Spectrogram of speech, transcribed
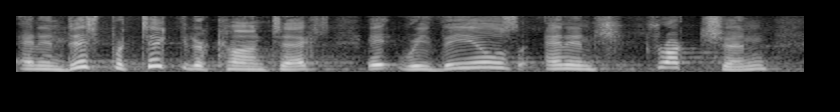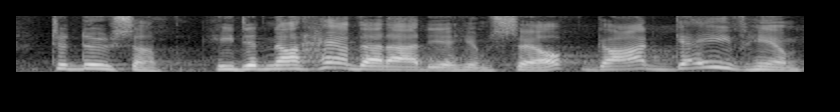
And in this particular context, it reveals an instruction to do something. He did not have that idea himself. God gave him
